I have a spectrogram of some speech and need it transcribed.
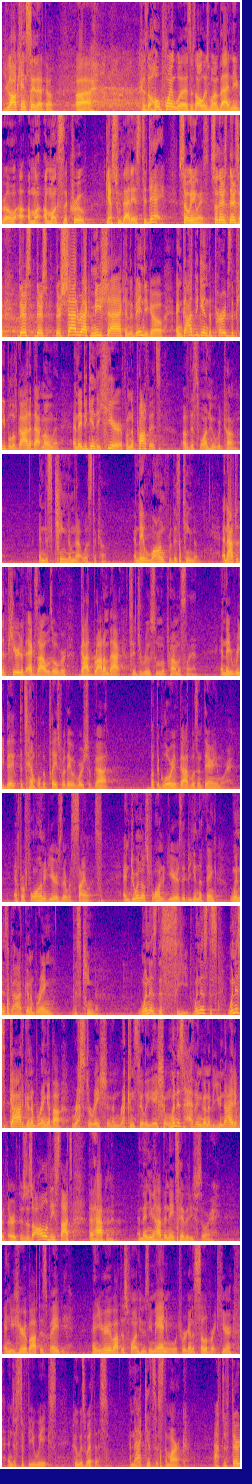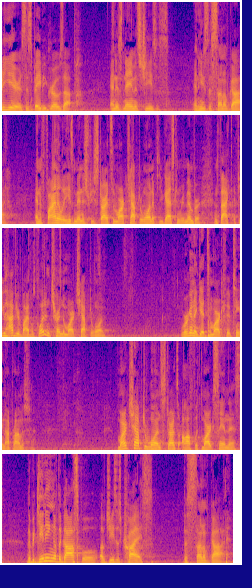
you all can't say that, though. Because uh, the whole point was there's always one bad Negro amongst the crew. Guess who that is today? So, anyways, so there's, there's, a, there's, there's, there's Shadrach, Meshach, and Abednego, and God began to purge the people of God at that moment. And they begin to hear from the prophets of this one who would come and this kingdom that was to come. And they longed for this kingdom. And after the period of exile was over, God brought them back to Jerusalem, the promised land. And they rebuilt the temple, the place where they would worship God. But the glory of God wasn't there anymore. And for 400 years, there was silence. And during those 400 years, they begin to think, when is God going to bring this kingdom? When is this seed? When is, this, when is God going to bring about restoration and reconciliation? When is heaven going to be united with earth? There's just all of these thoughts that happen. And then you have the nativity story, and you hear about this baby, and you hear about this one who's Emmanuel, which we're going to celebrate here in just a few weeks, who was with us. And that gets us the mark. After 30 years, this baby grows up, and his name is Jesus, and he's the Son of God. And finally, his ministry starts in Mark chapter 1, if you guys can remember. In fact, if you have your Bibles, go ahead and turn to Mark chapter 1. We're going to get to Mark 15, I promise you. Mark chapter 1 starts off with Mark saying this the beginning of the gospel of Jesus Christ, the Son of God.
